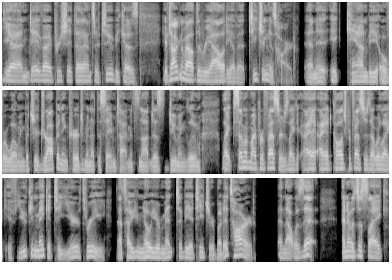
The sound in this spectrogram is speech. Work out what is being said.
yeah, and Dave, I appreciate that answer too because you're talking about the reality of it. Teaching is hard and it, it can be overwhelming, but you're dropping encouragement at the same time. It's not just doom and gloom. Like some of my professors, like I, I had college professors that were like, if you can make it to year three, that's how you know you're meant to be a teacher, but it's hard. And that was it. And it was just like,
